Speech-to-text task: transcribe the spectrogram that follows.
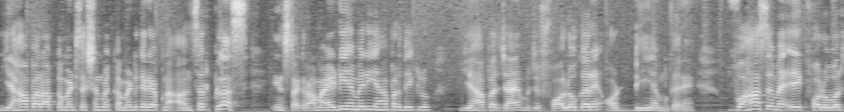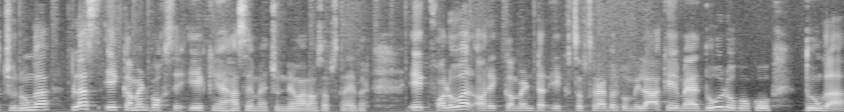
यहाँ पर आप कमेंट सेक्शन में कमेंट करें अपना आंसर प्लस इंस्टाग्राम आईडी है मेरी, यहाँ पर देख लो। यहाँ पर जाएँ, मुझे फॉलो करें और डीएम करें। वहाँ से मैं एक फॉलोवर चुनूँगा प्लस एक कमेंट बॉक्स से एक यहाँ से मैं चुनने वाला हूँ सब्सक्राइबर एक फॉलोवर और एक कमेंटर एक सब्सक्राइबर को मिला के मैं दो लोगों को दूँगा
